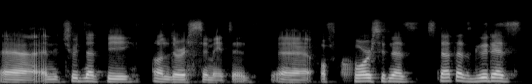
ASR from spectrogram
Uh, and it should not be underestimated. Uh, of course, it has, it's not as good as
